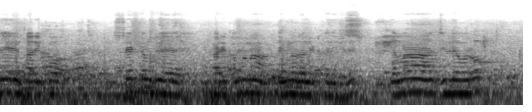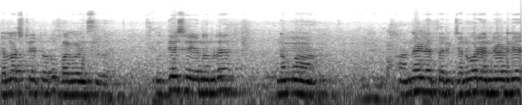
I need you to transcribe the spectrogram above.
ಹದಿನೈದನೇ ತಾರೀಕು ಸ್ಟೇಟ್ ಕಮಿಟಿ ಕಾರ್ಯಕ್ರಮನ ಬೆಂಗಳೂರಲ್ಲಿ ಇಟ್ಕೊಂಡಿದ್ದೀವಿ. ಎಲ್ಲ ಜಿಲ್ಲೆಯವರು, ಎಲ್ಲ ಸ್ಟೇಟವರು ಭಾಗವಹಿಸಿದ್ದಾರೆ. ಉದ್ದೇಶ ಏನಂದರೆ ನಮ್ಮ ಹನ್ನೆರಡನೇ ತಾರೀಕು, ಜನವರಿ ಹನ್ನೆರಡಿಗೆ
